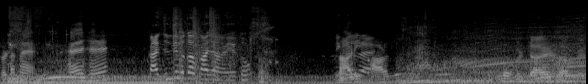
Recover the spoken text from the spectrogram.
बेटा मैं हैं हैं? कहाँ जल्दी बताओ कहाँ जाना है ये तो। गाड़ी फाड़ दो। बिल्कुल टायर्ड आ गए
